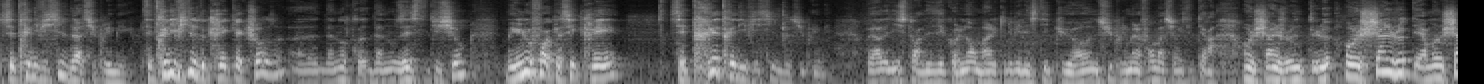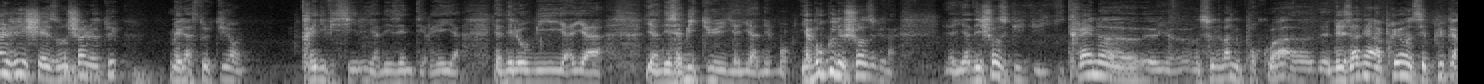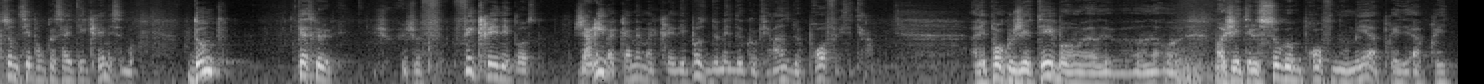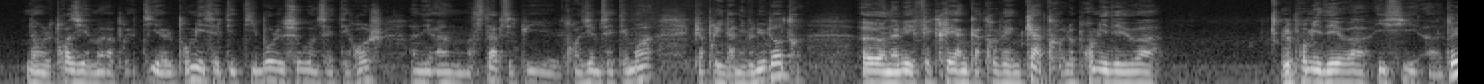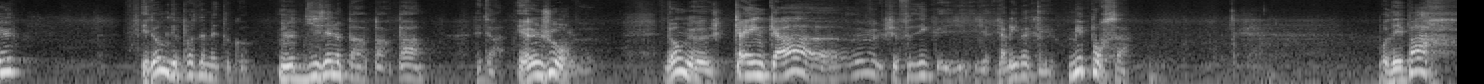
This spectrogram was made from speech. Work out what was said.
c'est très difficile de la supprimer. C'est très difficile de créer quelque chose dans, notre, dans nos institutions, mais une fois que c'est créé, c'est très très difficile de supprimer. Regardez l'histoire des écoles normales qui deviennent instituts, on supprime la formation, etc. On change le, on change le terme, on change les chaises, on change le truc. Mais la structure, très difficile, il y a des intérêts, il y a, des lobbies, il y a, des habitudes, il y a, des, bon, il y a beaucoup de choses. Il y a des choses qui, traînent, euh, on se demande pourquoi. Euh, des années après, on ne sait plus, personne ne sait pourquoi ça a été créé, mais c'est bon. Donc, qu'est-ce que je fais? Je, fais créer des postes. J'arrive quand même à créer des postes de maître de conférence, de prof, etc à l'époque où j'étais, bon, euh, moi j'ai été le second prof nommé après, après non, le troisième, après, le premier c'était Thibault, le second ça a été Roche en, en, STAPS, et puis le troisième été moi, puis après il en est venu d'autres. Euh, on avait fait créer en 84 le premier DEA, le premier DEA ici à truc, et donc des postes de maître une dizaine par, par, par, etc. Et un jour, donc, euh, cas, euh, je à créer. Mais pour ça, au départ,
